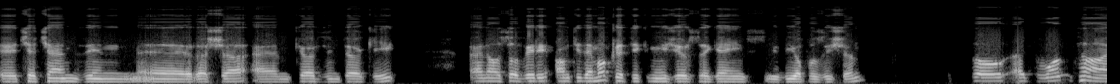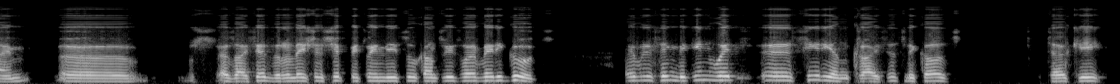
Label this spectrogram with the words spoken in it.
uh, Chechens in uh, Russia and Kurds in Turkey, and also very anti-democratic measures against the opposition. So at one time, uh, as I said, the relationship between these two countries were very good. Everything began with uh, Syrian crisis because Turkey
